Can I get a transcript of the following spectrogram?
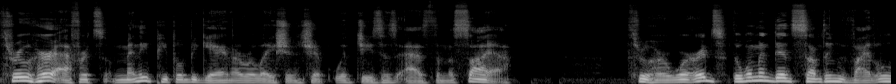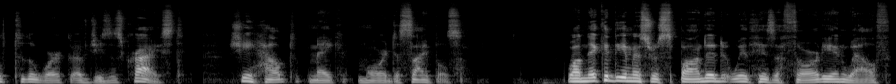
Through her efforts, many people began a relationship with Jesus as the Messiah. Through her words, the woman did something vital to the work of Jesus Christ. She helped make more disciples. While Nicodemus responded with his authority and wealth,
